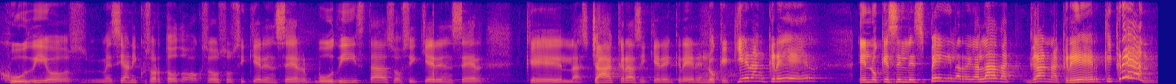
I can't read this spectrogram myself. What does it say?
judíos mesiánicos ortodoxos o si quieren ser budistas o si quieren ser que las chakras, si quieren creer en lo que quieran creer, en lo que se les pegue la regalada gana creer, que crean.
